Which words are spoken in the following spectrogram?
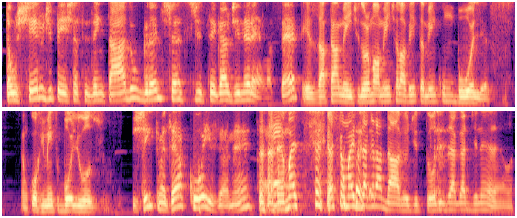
Então, cheiro de peixe acinzentado, grandes chances de ser gardnerella, certo? Exatamente. Normalmente ela vem também com bolhas. É um corrimento bolhoso. Gente, mas é a coisa, né? É. mas eu acho que é o mais desagradável de todos é a gardnerella.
